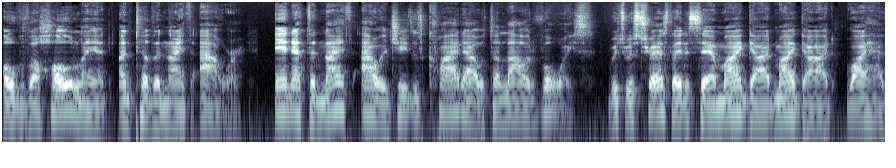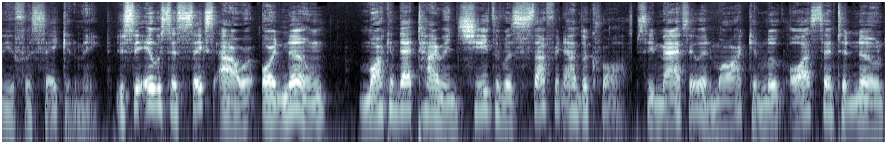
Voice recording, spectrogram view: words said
over the whole land until the ninth hour. And at the ninth hour, Jesus cried out with a loud voice, which was translated saying, My God, my God, why have you forsaken me? You see, it was the sixth hour, or noon, marking that time when Jesus was suffering on the cross. See, Matthew and Mark and Luke all center noon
